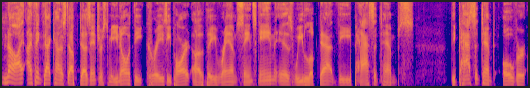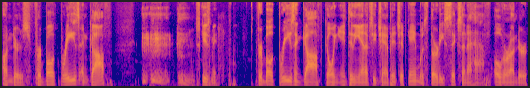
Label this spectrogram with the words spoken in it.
No, I, I think that kind of stuff does interest me. You know what the crazy part of the Rams Saints game is? We looked at the pass attempts, the pass attempt over unders for both Brees and Goff. Excuse me. For both Brees and Goff going into the NFC Championship game was 36 and a half over under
